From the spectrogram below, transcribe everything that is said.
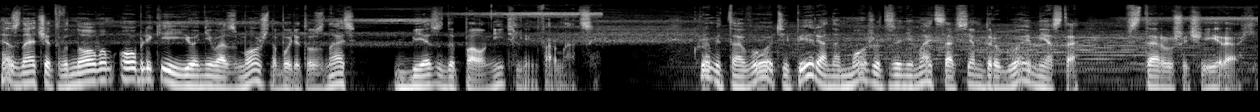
А значит, в новом облике ее невозможно будет узнать без дополнительной информации. Кроме того, теперь она может занимать совсем другое место в старушечьей иерархии.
